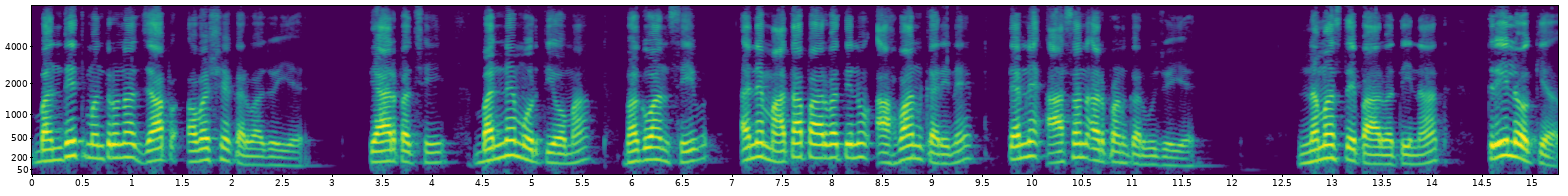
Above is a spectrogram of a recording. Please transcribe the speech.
બંધિત મંત્રોના જાપ અવશ્ય કરવા જોઈએ. ત્યાર પછી બંને મૂર્તિઓમાં ભગવાન શિવ અને માતા પાર્વતીનું આહ્વાન કરીને તેમને આસન અર્પણ કરવું જોઈએ. નમસ્તે પાર્વતીનાથ, ત્રિલોક્ય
